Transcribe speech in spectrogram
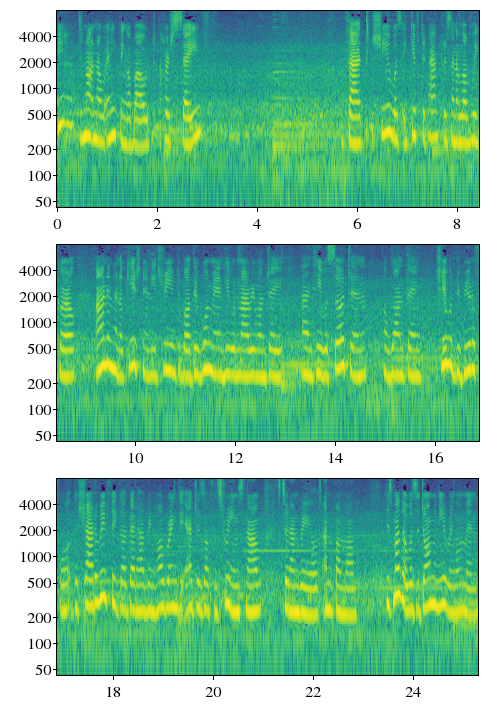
He did not know anything about her save that she was a gifted actress and a lovely girl. Anand had occasionally dreamed about the woman he would marry one day. And he was certain of one thing she would be beautiful. The shadowy figure that had been hovering the edges of his dreams now stood unveiled, Anupama. His mother was a domineering woman.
